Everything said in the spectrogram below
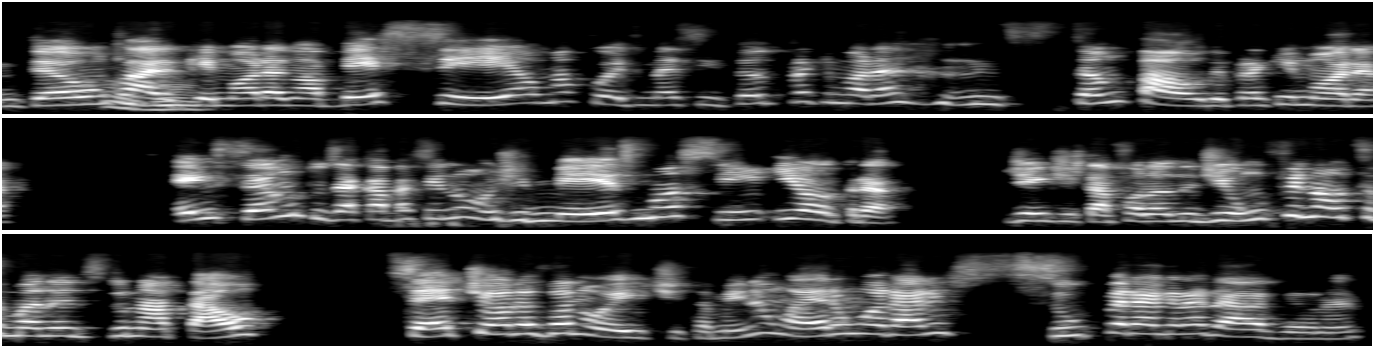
Então, claro, uhum. quem mora no ABC é uma coisa, mas assim, tanto para quem mora em São Paulo e para quem mora em Santos, acaba sendo longe, mesmo assim. E outra, gente, está falando de um final de semana antes do Natal, sete horas da noite. Também não era um horário super agradável, né?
